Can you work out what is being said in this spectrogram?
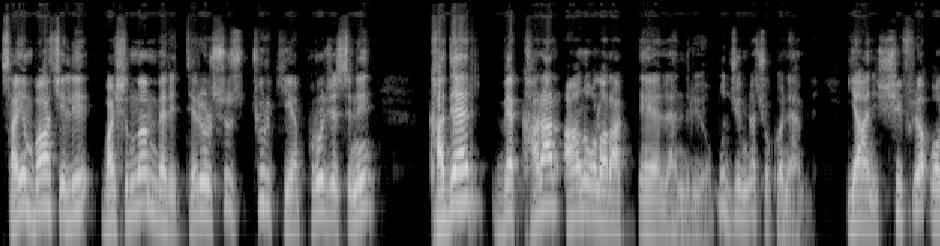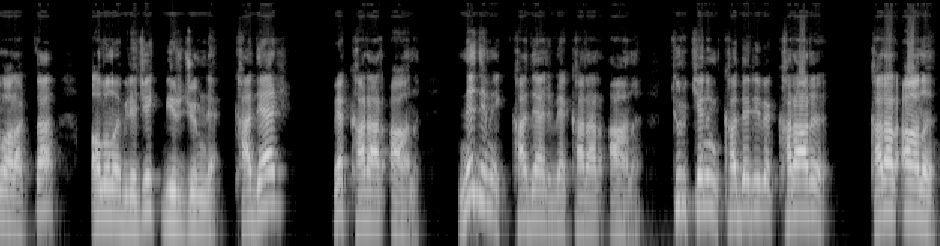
Sayın Bahçeli başından beri terörsüz Türkiye projesini kader ve karar anı olarak değerlendiriyor. Bu cümle çok önemli. Yani şifre olarak da alınabilecek bir cümle. Kader ve karar anı. Ne demek kader ve karar anı? Türkiye'nin kaderi ve kararı, karar anı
